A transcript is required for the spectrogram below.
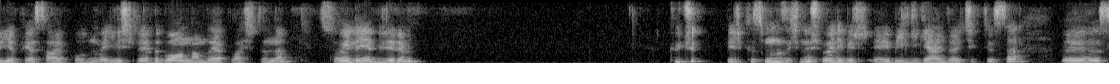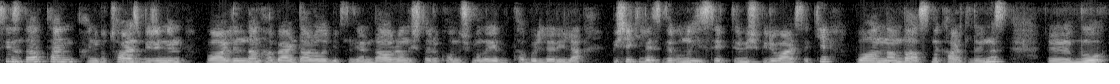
yapıya sahip olduğunu ve ilişkilere de bu anlamda yaklaştığını söyleyebilirim. Küçük bir kısmınız için de şöyle bir e, bilgi geldi açıkçası. E, siz zaten hani bu tarz birinin varlığından haberdar olabilirsiniz. Yani davranışları, konuşmaları ya da tavırlarıyla bir şekilde size bunu hissettirmiş biri varsa ki bu anlamda aslında kartlarınız e, bu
